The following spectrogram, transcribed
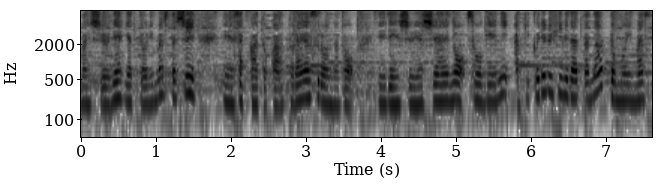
毎週ねやっておりましたし、えー、サッカーとかトライアスロンなど、え練習や試合の送迎に明け暮れる日々だったなって思います。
